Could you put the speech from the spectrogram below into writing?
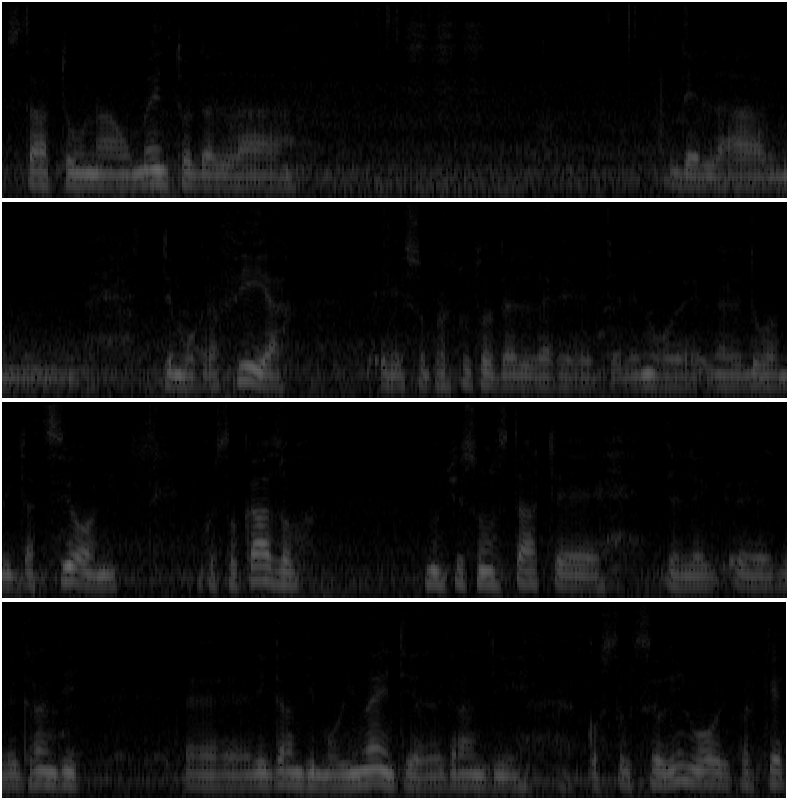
stato un aumento della, della mm, demografia e soprattutto delle, delle, nuove, delle, nuove, abitazioni. In questo caso non ci sono state delle, eh, delle grandi, eh, dei grandi movimenti, delle grandi costruzioni nuove perché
